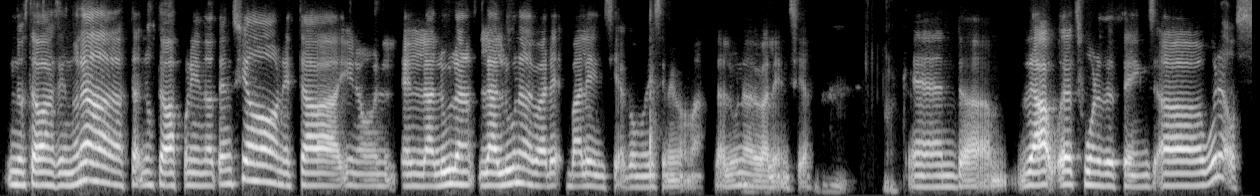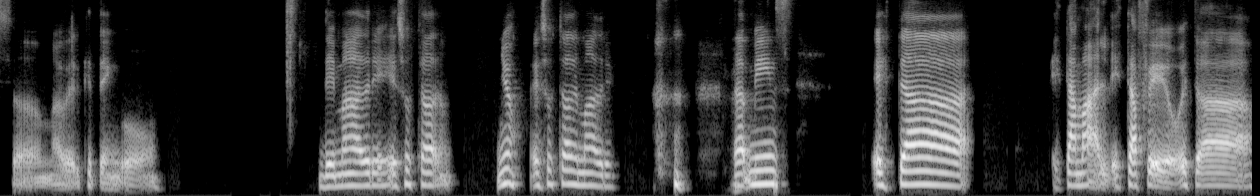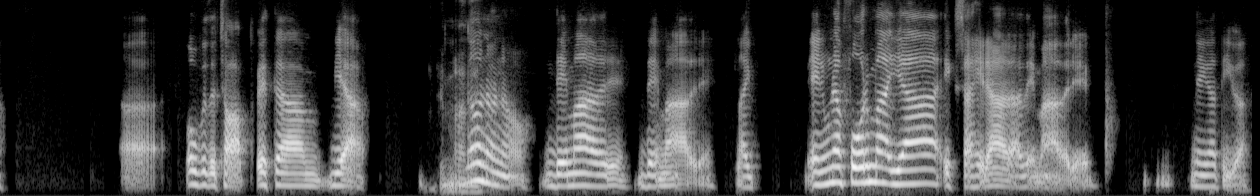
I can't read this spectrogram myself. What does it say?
no estabas haciendo nada, no estabas poniendo atención, estaba, you know, en, la, luna, la luna de Valencia, como dice mi mamá, la luna de Valencia. Mm-hmm. And um, that, that's one of the things. Uh, what else? Um, a ver qué tengo de madre, eso está, no, eso está de madre. That means está, está mal, está feo, está uh, over the top, está, ya. No, no, no, de madre, de madre. Like, en una forma ya exagerada de madre, negativa.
